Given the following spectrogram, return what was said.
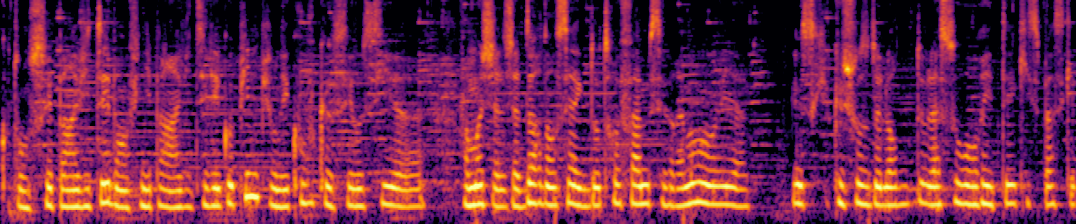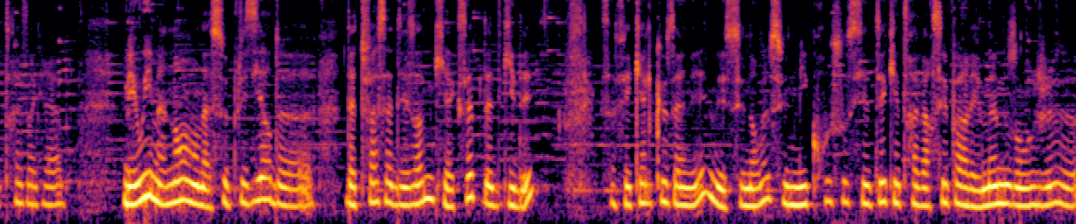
Quand on se fait pas inviter, ben on finit par inviter les copines, puis on découvre que c'est aussi. Euh, enfin, moi, j'adore danser avec d'autres femmes. C'est vraiment. Il y a quelque chose de l'ordre de la sororité qui se passe qui est très agréable. Mais oui, maintenant, on a ce plaisir d'être face à des hommes qui acceptent d'être guidés. Ça fait quelques années, mais c'est normal, c'est une micro-société qui est traversée par les mêmes enjeux.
